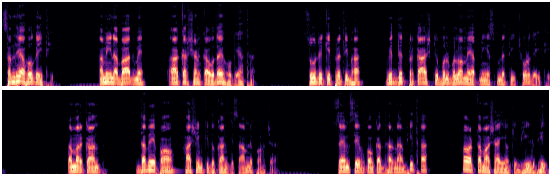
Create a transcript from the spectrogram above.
संध्या हो गई थी। अमीनाबाद में आकर्षण का उदय हो गया था। सूर्य की प्रतिभा विद्युत प्रकाश के बुलबुलों में अपनी स्मृति छोड़ गई थी। अमरकांत दबे पाँव हाशिम की दुकान के सामने पहुँचा। स्वयंसेवकों का धरना भी था और तमाशाइयों की भीड़ भी।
